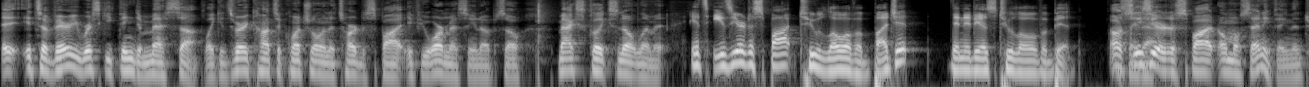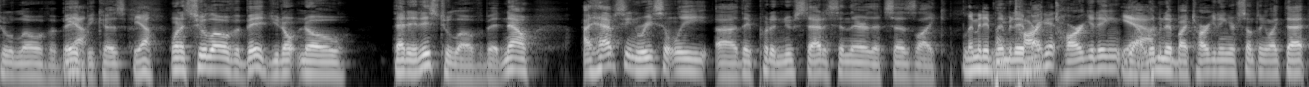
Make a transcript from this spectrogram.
it's a very risky thing to mess up. Like it's very consequential and it's hard to spot if you are messing it up. So max clicks, no limit. It's easier to spot too low of a budget than it is too low of a bid. Oh, it's easier that. to spot almost anything than too low of a bid yeah. because yeah. when it's too low of a bid, you don't know that it is too low of a bid. Now, I have seen recently uh, they put a new status in there that says like limited by, limited target? by targeting, yeah. yeah. limited by targeting or something like that,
